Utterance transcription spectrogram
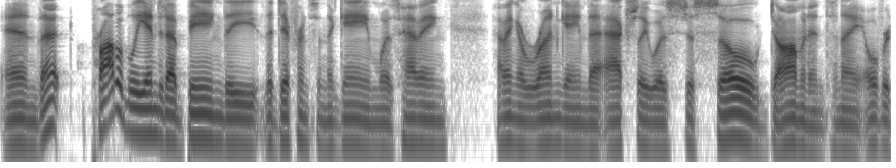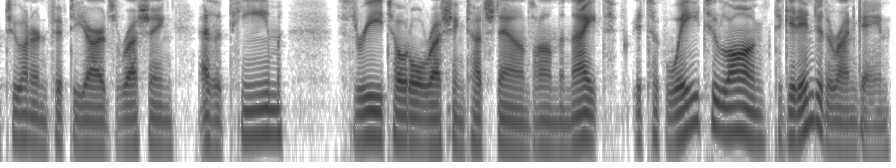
and that probably ended up being the the difference in the game was having having a run game that actually was just so dominant tonight. Over 250 yards rushing as a team, three total rushing touchdowns on the night. It took way too long to get into the run game,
